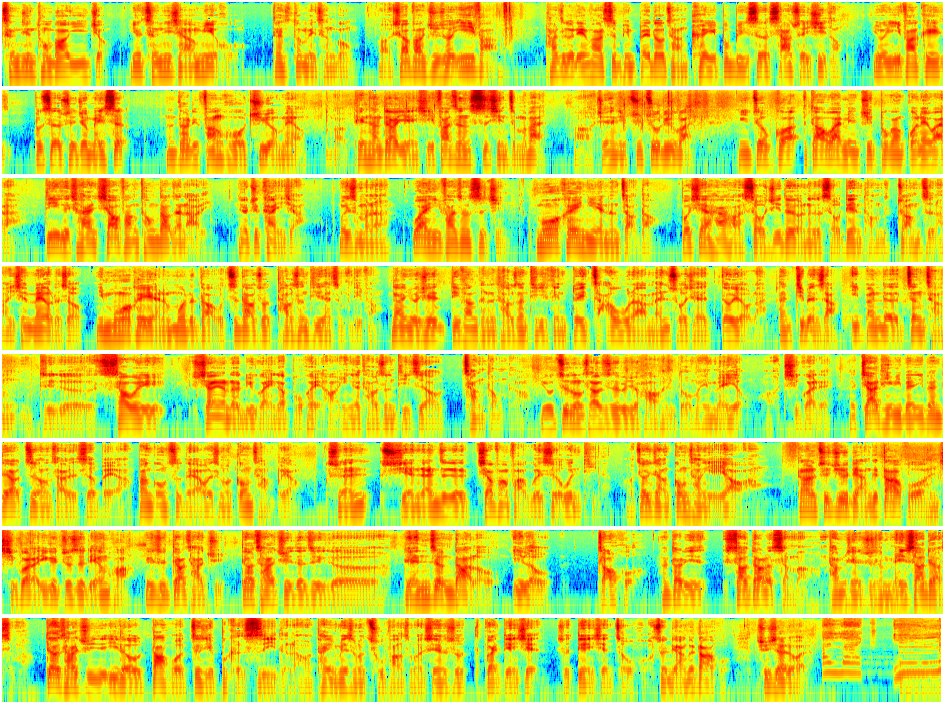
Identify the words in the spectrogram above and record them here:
曾经通报已久，也曾经想要灭火，但是都没成功。哦，消防局说依法，他这个联发视频北斗厂可以不必设洒水系统，因为依法可以不设水就没设。那到底防火区有没有？啊，平常都要演习，发生事情怎么办？啊，就像你去住旅馆，你就国到外面去，不管国内外了，第一个去看消防通道在哪里，你要去看一下。为什么呢？万一发生事情，摸黑你也能找到。不过现在还好，手机都有那个手电筒的装置啊。以前没有的时候，你摸黑也能摸得到。我知道说逃生梯在什么地方。那有些地方可能逃生梯给你堆杂物啦，门锁起来都有了。但基本上一般的正常这个稍微像样的旅馆应该不会啊，应该逃生梯是要畅通的啊。有自动洒水设备就好很多嘛，也没有啊，奇怪的。那家庭里面一般都要自动洒水设备啊，办公室都要，为什么工厂不要？虽然显然这个消防法规是有问题的。我这样讲，工厂也要啊。当然，这就两个大火很奇怪了，一个就是联华，一个是调查局。调查局的这个廉政大楼一楼着火，那到底烧掉了什么？他们现在就是没烧掉什么，调查局的一楼大火，这也不可思议的。然后他也没什么厨房什么，现在说怪电线，说电线走火，所以两个大火。接下来的话，I like 103,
